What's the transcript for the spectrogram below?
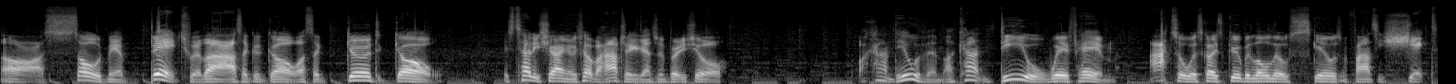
Ah, oh, sold me a bitch with that. That's a good goal. That's a good goal. It's Teddy Sheringham. He shot up a hat trick against him, I'm pretty sure. I can't deal with him. I can't deal with him at all. This guy's good with all little skills and fancy shit.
